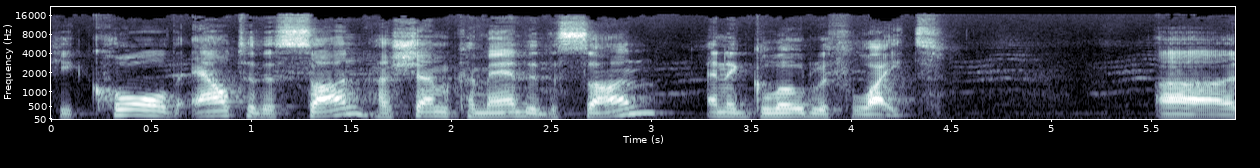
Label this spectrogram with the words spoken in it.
He called out to the sun, Hashem commanded the sun, and it glowed with light. Uh,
